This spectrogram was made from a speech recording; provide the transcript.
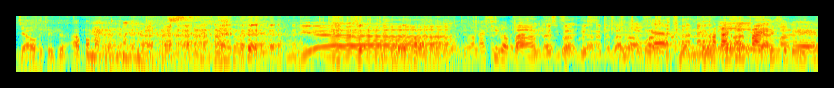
jauh itu juga apa maknanya? Iya. Terima kasih Bapak. Bagus, bagus, bagus. Ya, terima kasih Pak Presiden.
